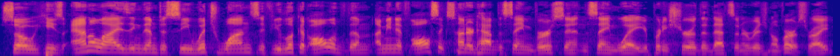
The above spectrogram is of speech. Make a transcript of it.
So he's analyzing them to see which ones, if you look at all of them, I mean, if all 600 have the same verse in it in the same way, you're pretty sure that that's an original verse, right?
